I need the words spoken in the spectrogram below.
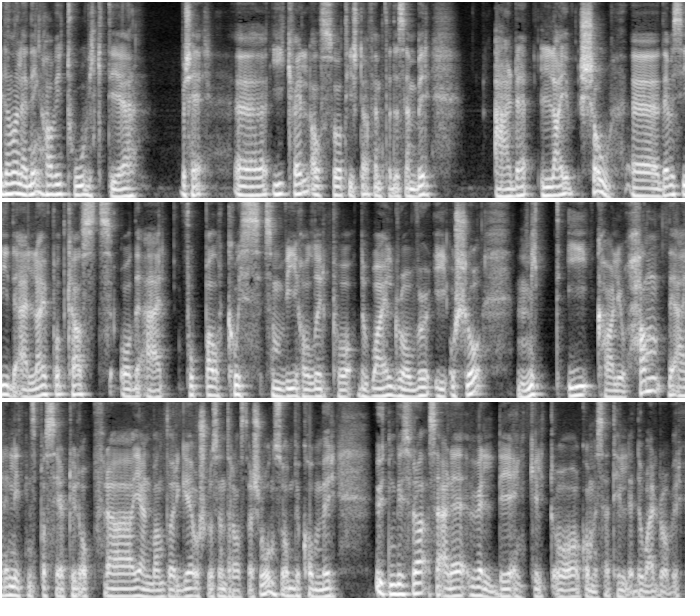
i den anledning har vi to viktige beskjeder. Eh, I kveld, altså tirsdag 5. desember, er det liveshow. show. det vil si, det er livepodkast, og det er fotballquiz som vi holder på The Wild Rover i Oslo. Midt i Karl Johan. Det er en liten spasertur opp fra Jernbanetorget, Oslo sentralstasjon, så om du kommer utenbys fra, så er det veldig enkelt å komme seg til The Wild Rover.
